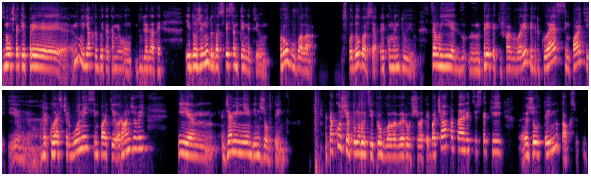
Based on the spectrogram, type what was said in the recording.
Знову ж таки, при, ну, як ви будете там його доглядати, і довжину до 20 см. Пробувала, сподобався, рекомендую. Це мої три такі фаворити: Геркулес, Симпаті, е, Геркулес червоний, Симпаті оранжевий і ем, Джеміні він жовтий. Також я в тому році пробувала вирощувати бачата перець ось такий е, жовтий. Ну так собі.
